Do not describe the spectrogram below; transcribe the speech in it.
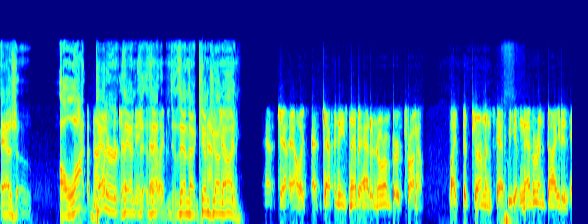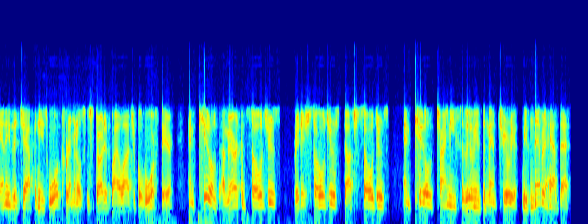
as a lot better like than, than, than that Kim Jong Un. Alex, uh, Japanese never had a Nuremberg trial. like the Germans had. We have never indicted any of the Japanese war criminals who started biological warfare and killed American soldiers, British soldiers, Dutch soldiers, and killed Chinese civilians in Manchuria. We've never had that.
